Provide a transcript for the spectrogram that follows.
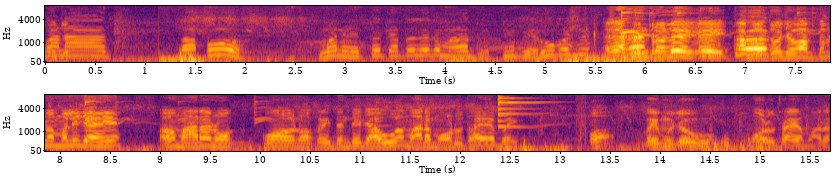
પણ બાપુ મને એ તો કહેતો છે કે મારા ધોતી પહેરવું પડશે. એ કંટ્રોલ એ આ બધો જવાબ તમને મળી જાય. હવે મારા નોક- નોકરી, ધંધે જવું હોય મારે મોડું થાય ભાઈ. ઓ ભાઈ હું જવું મોડું થાય મારે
